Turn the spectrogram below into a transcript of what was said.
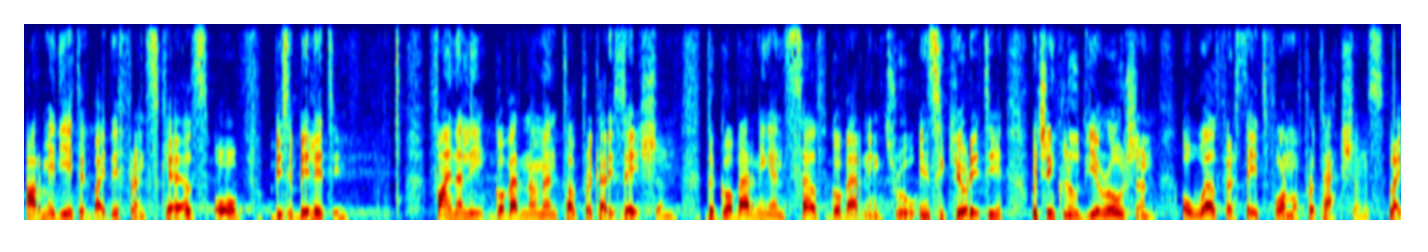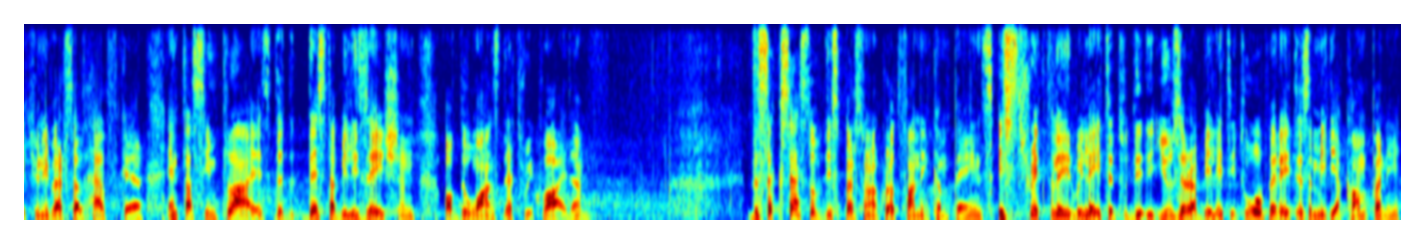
are mediated by different scales of visibility. Finally, governmental precarization, the governing and self governing through insecurity, which include the erosion of welfare state form of protections like universal health care, and thus implies the destabilization of the ones that require them. The success of these personal crowdfunding campaigns is strictly related to the user ability to operate as a media company,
